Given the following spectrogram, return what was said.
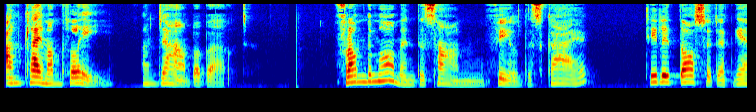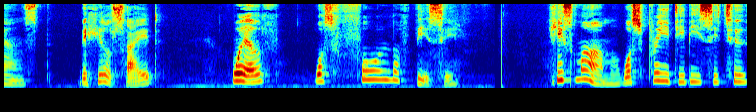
and climb and play and jump about. From the moment the sun filled the sky till it dusted against the hillside, Wilf was full of busy. His mom was pretty busy too,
